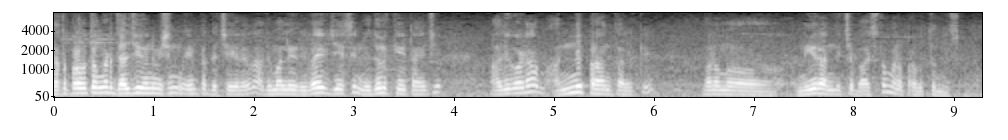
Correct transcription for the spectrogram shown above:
గత ప్రభుత్వం కూడా జలజీవన్ మిషన్ ఏం పెద్ద చేయలేదు. అది మళ్ళీ రివైవ్ చేసి నిధులు కేటాయించి అది కూడా అన్ని ప్రాంతాలకి మనము నీరు అందించే బాధ్యత మన ప్రభుత్వం తీసుకుంటాం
